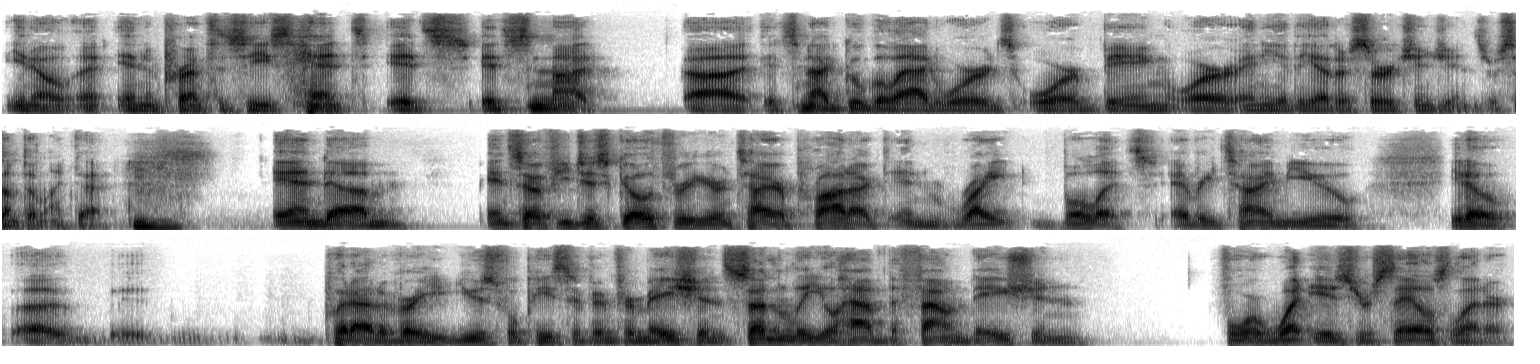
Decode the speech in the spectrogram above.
you know, and in parentheses, hint, it's, it's not, uh, it's not Google AdWords or Bing or any of the other search engines or something like that. And, um, and so if you just go through your entire product and write bullets every time you, you know, uh, put out a very useful piece of information, suddenly you'll have the foundation for what is your sales letter.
